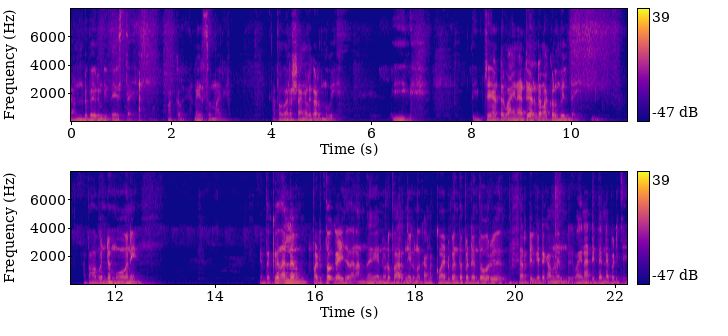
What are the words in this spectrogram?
രണ്ടുപേരും വിദേശത്തായി മക്കൾ നേഴ്സുമാർ അപ്പോൾ വർഷങ്ങൾ കടന്നുപോയി. ഈ ഈ ചേട്ടൻ വയനാട്ടുകാരന്റെ മക്കളും വലുതായി. അപ്പോൾ അവന്റെ മോനെ എന്തൊക്കെ നല്ല പഠിത്തമൊക്കെ കഴിഞ്ഞതാണ്. അന്ന് എന്നോട് പറഞ്ഞിരുന്നു കണക്കുമായിട്ട് ബന്ധപ്പെട്ട എന്തോ ഒരു സർട്ടിഫിക്കറ്റൊക്കെ അവനുണ്ട്. വയനാട്ടിൽ തന്നെ പഠിച്ചേ.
